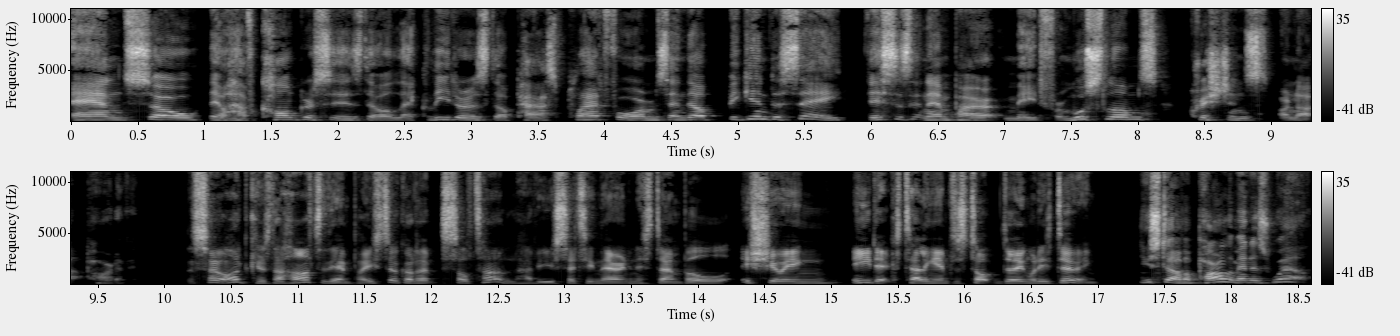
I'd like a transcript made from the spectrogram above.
And so they'll have congresses, they'll elect leaders, they'll pass platforms, and they'll begin to say, this is an empire made for Muslims. Christians are not part of it. It's so odd because the heart of the empire, you still got a sultan, have you, sitting there in Istanbul issuing edicts telling him to stop doing what he's doing. You still have a parliament as well.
